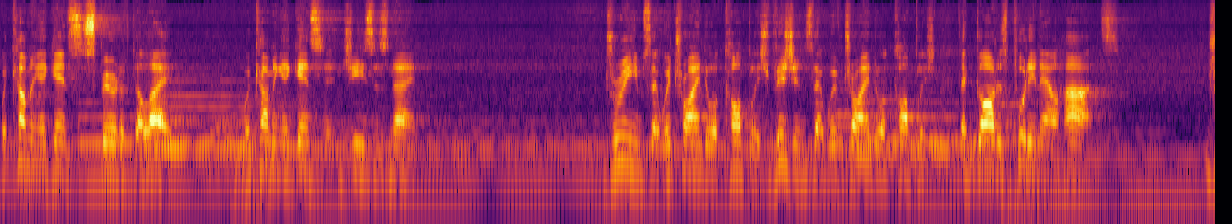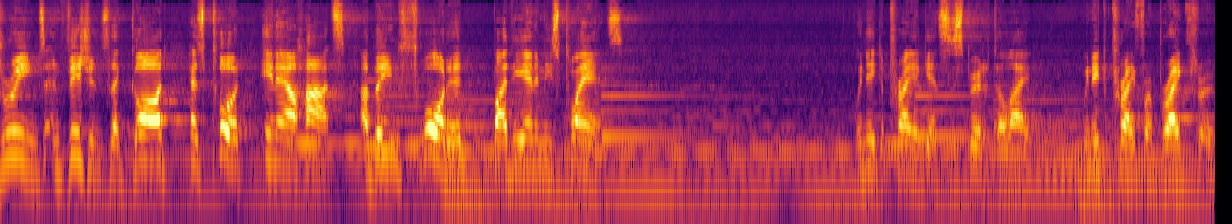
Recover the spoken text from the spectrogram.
we're coming against the spirit of delay. We're coming against it in Jesus' name. Dreams that we're trying to accomplish, visions that we're trying to accomplish, that God has put in our hearts. Dreams and visions that God has put in our hearts are being thwarted by the enemy's plans. We need to pray against the spirit of delay. We need to pray for a breakthrough.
